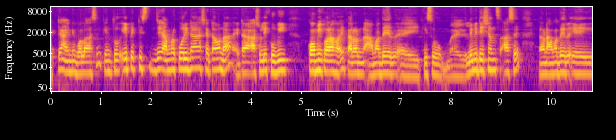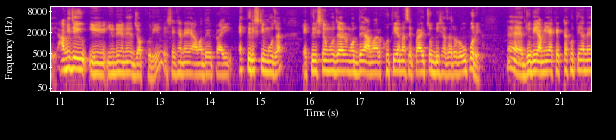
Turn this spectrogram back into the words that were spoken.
একটা আইনে বলা আছে, কিন্তু এই প্র্যাকটিস যে আমরা করি না সেটাও না, এটা আসলে খুবই কমই করা হয়, কারণ আমাদের এই কিছু লিমিটেশনস আছে। কারণ আমাদের এই, আমি যে ইউনিয়নে জব করি, সেখানে আমাদের প্রায় একত্রিশটি মোজা, একত্রিশটা মোজার মধ্যে আমার খতিয়ান আছে প্রায় চব্বিশ হাজারেরও উপরে। হ্যাঁ যদি আমি এক একটা খতিয়ানে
